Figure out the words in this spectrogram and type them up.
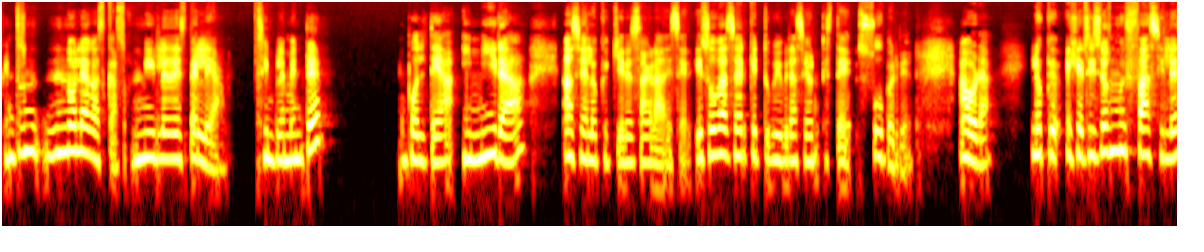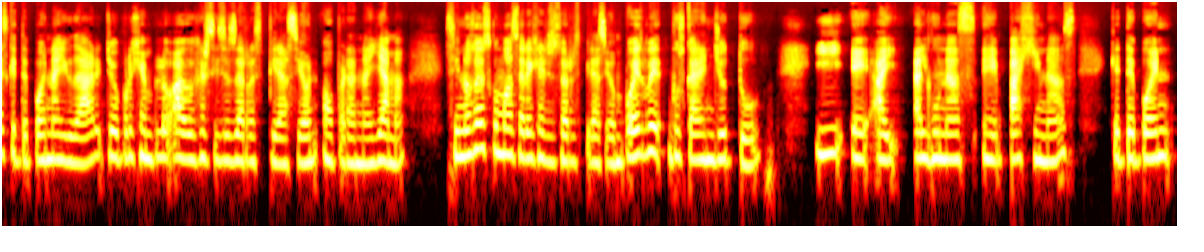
Entonces no le hagas caso, ni le des pelea. Simplemente voltea y mira hacia lo que quieres agradecer. Eso va a hacer que tu vibración esté súper bien. Ahora, lo que ejercicios muy fáciles que te pueden ayudar. Yo, por ejemplo, hago ejercicios de respiración o pranayama. Si no sabes cómo hacer ejercicios de respiración, puedes buscar en YouTube y eh, hay algunas eh, páginas que te pueden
